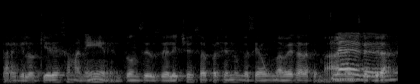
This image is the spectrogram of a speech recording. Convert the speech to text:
para que lo quiera de esa manera. Entonces, o sea, el hecho de estar presente, aunque sea una vez a la semana, Claro. etcétera,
